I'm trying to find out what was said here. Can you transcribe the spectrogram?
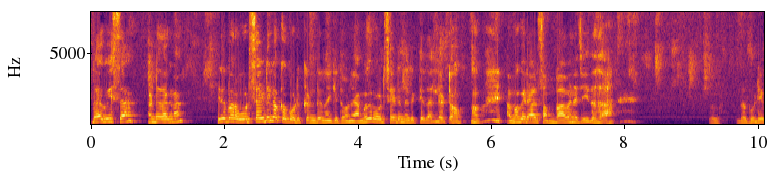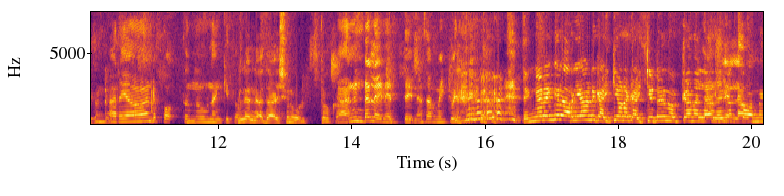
ഇതാ വീസ കണ്ടോ ഇതാക്കണ ഇതിപ്പോ റോഡ് സൈഡിലൊക്കെ കൊടുക്കുന്നുണ്ട് എനിക്ക് തോന്നുന്നു. നമുക്ക് റോഡ് സൈഡിൽ നിന്ന് കിട്ടിയതല്ല കേട്ടോ. നമുക്ക് ഒരാൾ സംഭാവന ചെയ്തതാ. ഇതാ പൊടിയൊക്കെ ഉണ്ട്. അറിയാണ്ട് ഇപ്പൊ തിന്നു ഇല്ല ഇല്ല ഇത് ഐശുവിന് കൊടുത്തു നോക്കാം. ഞാനുണ്ടല്ലോ അതിനടുത്ത് ഞാൻ എങ്ങനെങ്കിലും അറിയാണ്ട് കഴിക്കണോ? കഴിക്കട്ടെ നോക്കാന്നല്ലാതെ വന്ന്.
